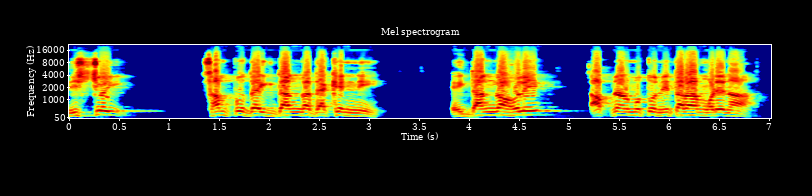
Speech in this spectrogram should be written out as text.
নিশ্চয়ই সাম্প্রদায়িক দাঙ্গা দেখেননি। এই দাঙ্গা হলে আপনার মতো নেতারা মরে না।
